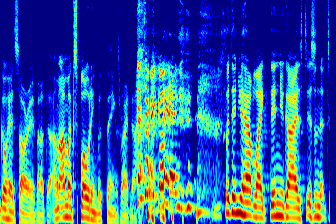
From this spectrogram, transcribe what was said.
Go ahead. Sorry about that. I'm I'm exploding with things right now. That's all right. Go ahead. but then you have like then you guys isn't it?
